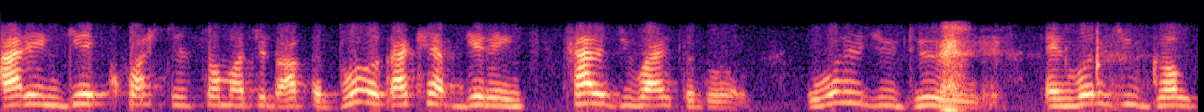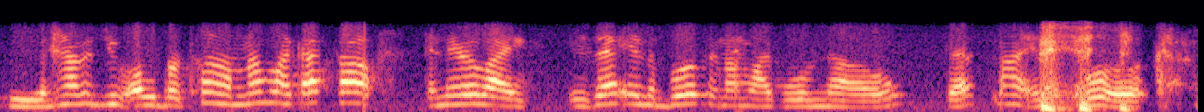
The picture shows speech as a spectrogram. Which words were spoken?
I didn't get questions so much about the book. I kept getting, how did you write the book? What did you do? And what did you go through? And how did you overcome? And I'm like, I thought, and they're like, is that in the book? And I'm like, well, no, that's not in the book.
